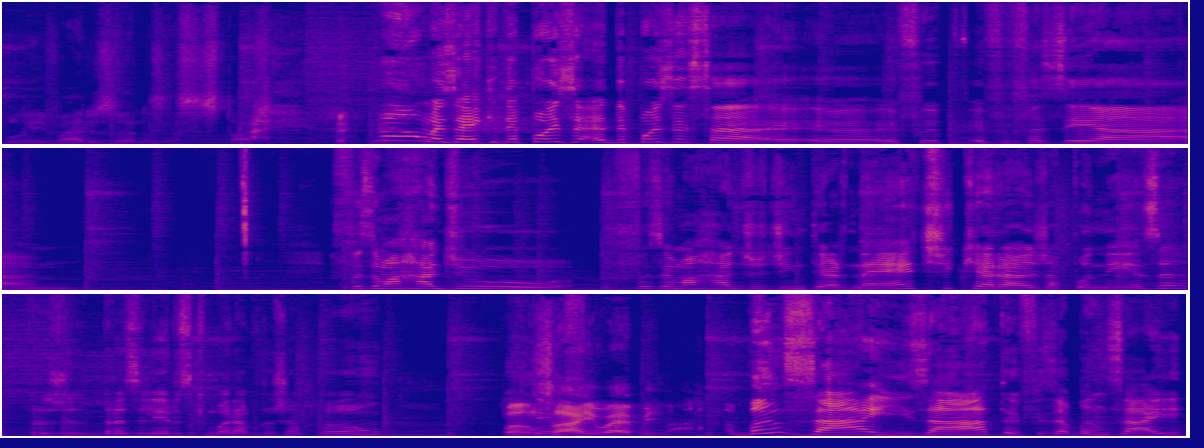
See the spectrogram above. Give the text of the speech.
pulei vários anos nessa história. Não, mas é que depois, é, depois dessa. É, eu fui, eu fui fazer a. Fui fazer uma rádio. Fui fazer uma rádio de internet que era japonesa, para os brasileiros que moravam no Japão. Banzai Web. Banzai, exato. Eu fiz a Banzai.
